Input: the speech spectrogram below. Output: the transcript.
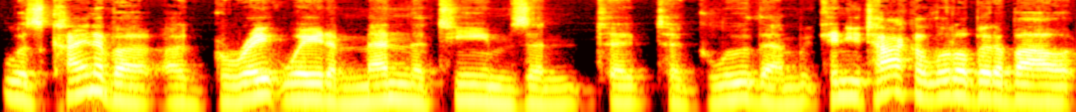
was kind of a, a great way to mend the teams and to, to glue them. Can you talk a little bit about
